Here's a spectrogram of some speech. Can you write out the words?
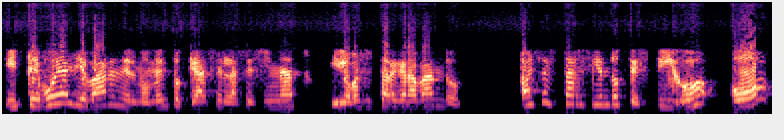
y te voy a llevar en el momento que hace el asesinato y lo vas a estar grabando. ¿Vas a estar siendo testigo o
